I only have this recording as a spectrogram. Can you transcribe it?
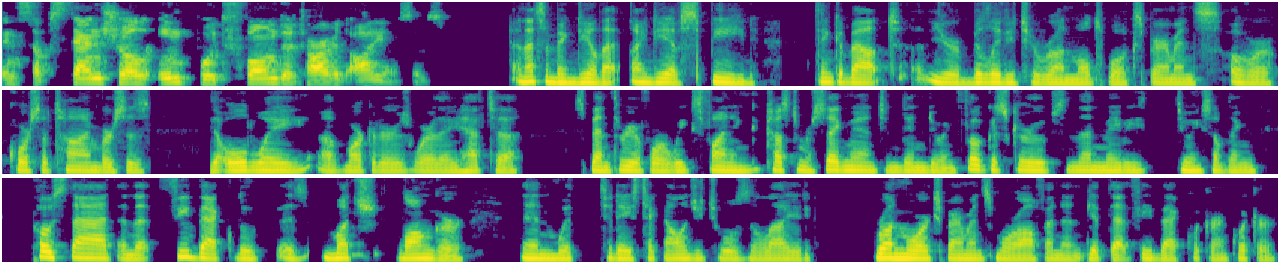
and substantial input from the target audiences and that's a big deal that idea of speed Think about your ability to run multiple experiments over a course of time versus the old way of marketers where they have to spend three or four weeks finding a customer segment and then doing focus groups and then maybe doing something post that. And that feedback loop is much longer than with today's technology tools that allow you to run more experiments more often and get that feedback quicker and quicker.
